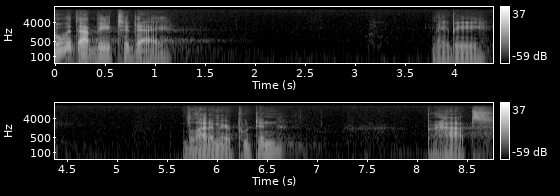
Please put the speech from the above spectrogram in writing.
Who would that be today? Maybe Vladimir Putin? Perhaps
